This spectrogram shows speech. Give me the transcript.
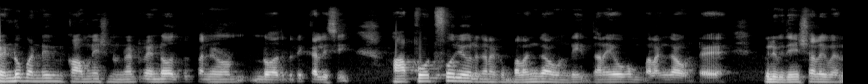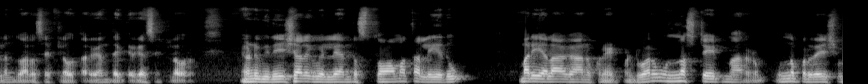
రెండు పండుగ కాంబినేషన్ ఉన్నట్టు రెండో అధిపతి పన్నెండో అధిపతి కలిసి ఆ పోర్ట్ఫోలియోలు కనుక బలంగా ఉండి ధనయోగం బలంగా ఉంటే వీళ్ళు విదేశాలకు వెళ్ళడం ద్వారా సెటిల్ అవుతారు కానీ దగ్గరగా సెటిల్ అవ్వరు. ఏమంటే విదేశాలకు వెళ్ళేంత స్తోమత లేదు. మరి ఎలాగా అనుకునేటువంటి వారు ఉన్న స్టేట్ మారడం ఉన్న ప్రదేశం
